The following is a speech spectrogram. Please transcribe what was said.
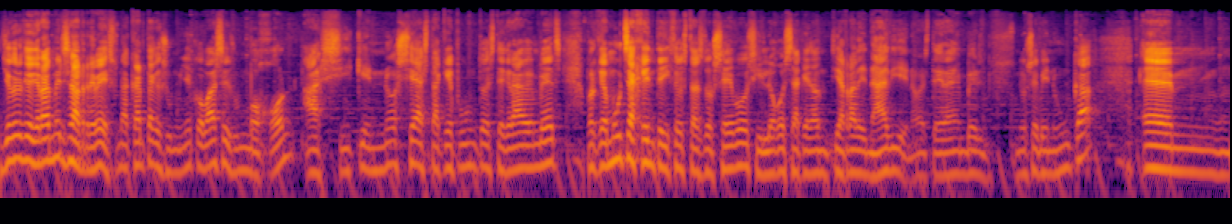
yo creo que Gravenbergs es al revés. Una carta que su muñeco base es un mojón. Así que no sé hasta qué punto este Gravenbergs. Porque mucha gente hizo estas dos Evos y luego se ha quedado en tierra de nadie, ¿no? Este Gravenbergs no se ve nunca. Em,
